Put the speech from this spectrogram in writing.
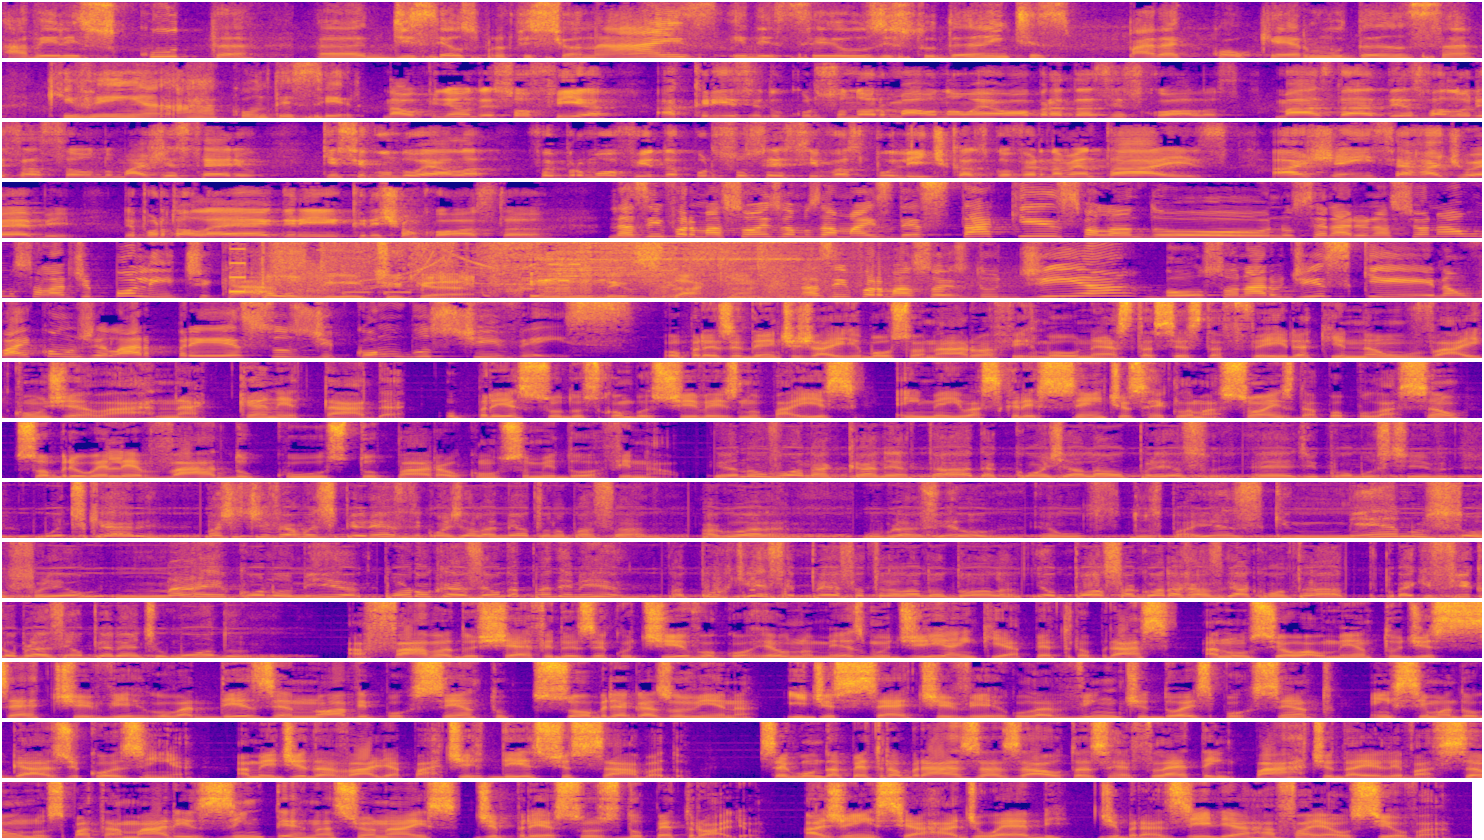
haver escuta uh, de seus profissionais e de seus estudantes para qualquer mudança que venha a acontecer. Na opinião de Sofia, a crise do curso normal não é obra das escolas, mas da desvalorização do magistério, que, segundo ela, foi promovida por sucessivas políticas governamentais. Agência Rádio Web, de Porto Alegre, Christian Costa. Nas informações, vamos a mais destaques. Falando no cenário nacional, vamos falar de política. Política em destaque. Nas informações do dia, Bolsonaro diz que não vai congelar preços de combustíveis. O presidente Jair Bolsonaro afirmou nesta sexta-feira que não vai congelar na canetada o preço dos combustíveis no país em meio às crescentes reclamações da população sobre o elevado custo para o consumidor final. Eu não vou na canetada congelar o preço é, de combustível. Muitos querem, mas já tivemos experiência de congelamento no passado. Agora, o Brasil é um dos países que menos sofreu na economia por ocasião da pandemia. Mas por que esse preço atrelado ao dólar? Eu posso agora rasgar contrato? Como é que fica o Brasil perante o mundo? A fala do chefe do executivo ocorreu no mesmo dia em que a Petrobras anunciou aumento de 7,19% sobre a gasolina e de 7,22% em cima do gás de cozinha. A medida vale a partir deste sábado. Segundo a Petrobras, as altas refletem parte da elevação nos patamares internacionais de preços do petróleo. Agência Rádio Web, de Brasília, Rafael Silva.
